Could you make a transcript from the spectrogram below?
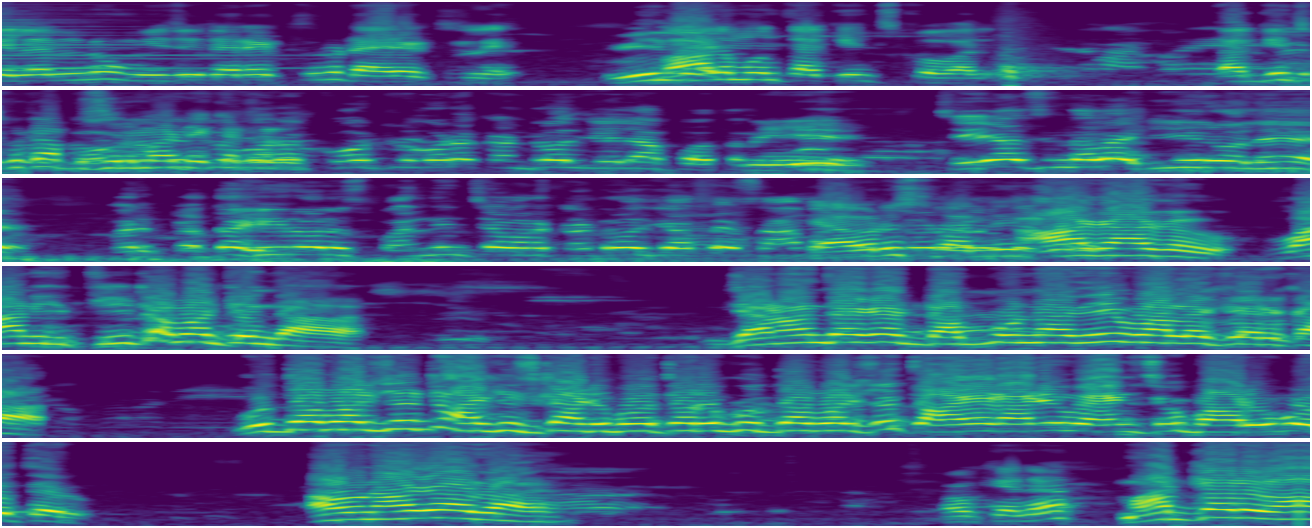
విలన్లు మ్యూజిక్ డైరెక్టర్లు డైరెక్టర్లే. వీళ్ళే. ముందు తగ్గించుకోవాలి. తగ్గించుకుంటే అప్పుడు సినిమా టికెట్లు కూడా కోట్లు కూడా కంట్రోల్ చేయలేకపోతున్నాయి. చేయాల్సిందల్లా హీరోలే. మరి పెద్ద హీరోలు స్పందించే వాళ్ళ కంట్రోల్ చేస్తే ఎవరు స్పందించ- ఆగాగు. వానికి తీట పట్టిందా? జనం దగ్గర డబ్బు ఉన్నది వాళ్ళకి ఎరక గుద్దపలిసి టాకీస్ కాడిపోతారు గుద్దపలిసి తాగడానికి వైన్స్ బారు పోతారు. అవునా కాదా? ఓకేనా? మాట్లాడదా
